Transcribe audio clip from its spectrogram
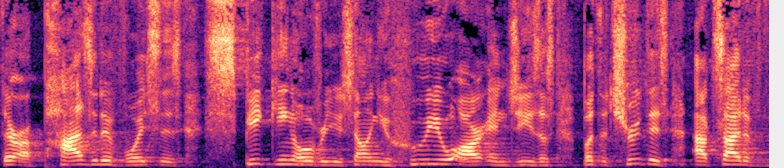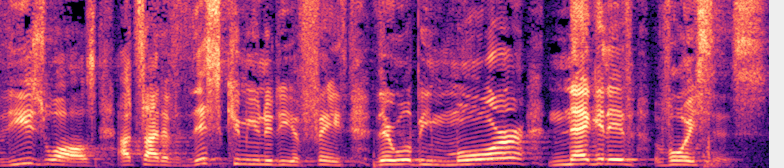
there are positive voices speaking over you, telling you who you are in Jesus. But the truth is, outside of these walls, outside of this community of faith, there will be more negative voices.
